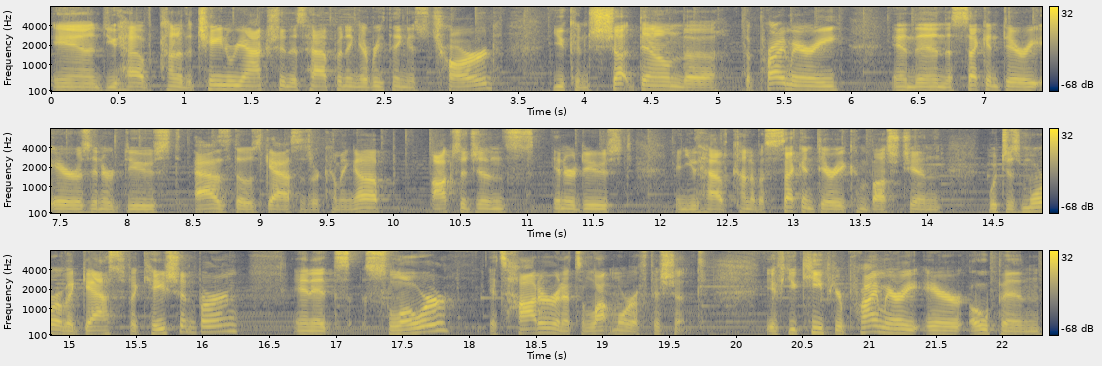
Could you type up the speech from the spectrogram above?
and you have kind of the chain reaction is happening, everything is charred. You can shut down the, the primary and then the secondary air is introduced as those gases are coming up, oxygen's introduced, and you have kind of a secondary combustion, which is more of a gasification burn, and it's slower, it's hotter, and it's a lot more efficient. If you keep your primary air open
